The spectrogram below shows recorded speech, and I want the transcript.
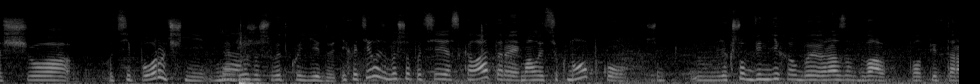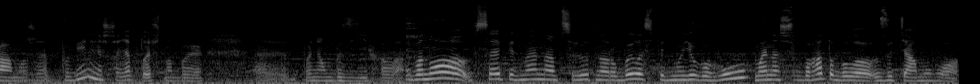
що оці поручні вони Так. дуже швидко їдуть. І хотілося б, щоб оці ескалатори мали цю кнопку, щоб якщо б він їхав би в два, півтора, може, повільніше, я б точно би. Е, По ньому би з'їхала. Воно все під мене абсолютно робилось під мою вагу. У мене ж багато було взуття мого.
